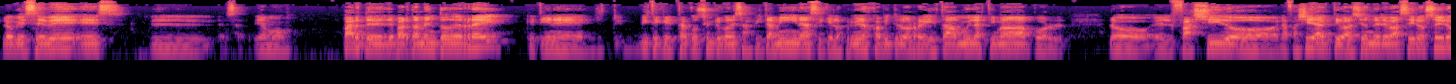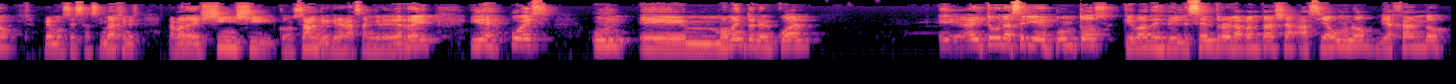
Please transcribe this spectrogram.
lo que se ve es, digamos, parte del departamento de Rey, que tiene, viste que está siempre con esas vitaminas y que los primeros capítulos Rey estaba muy lastimada por lo- el fallido, la fallida activación del EVA 00. Vemos esas imágenes, la mano de Shinji con sangre, que era la sangre de Rey, y después un eh, momento en el cual eh, hay toda una serie de puntos que va desde el centro de la pantalla hacia uno, viajando.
